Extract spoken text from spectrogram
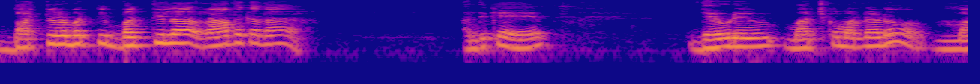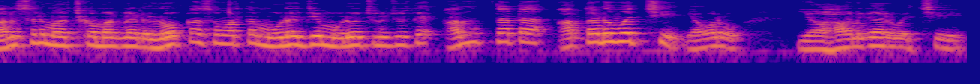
బట్టను బట్టి భక్తిలా రాదు కదా. అందుకే దేవుడు ఏం మార్చుకోమన్నాడు? మనసును మార్చుకోమన్నాడు. లోకాసు వార్త మూడో మూడో వచ్చిన చూస్తే అంతటా అతడు వచ్చి ఎవరు? యోహాన్ గారు వచ్చి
